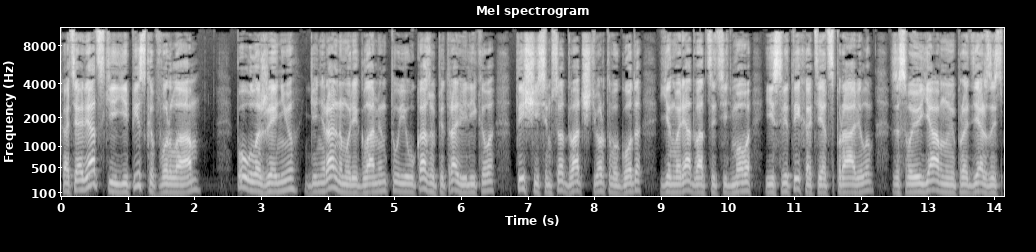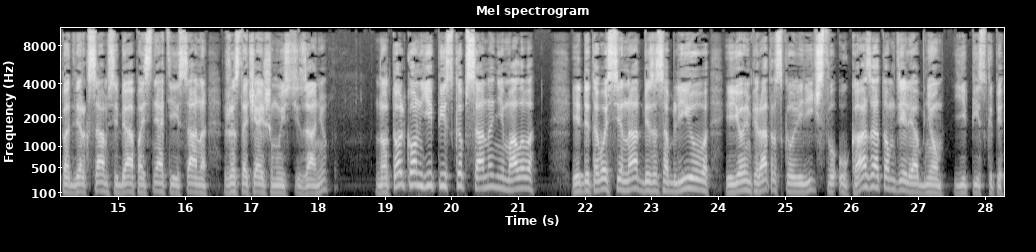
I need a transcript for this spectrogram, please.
хотя вятский епископ Варлаам по уложению, генеральному регламенту и указу Петра Великого 1724 года, января 27 и святых отец правилам, за свою явную продерзость подверг сам себя по снятии сана жесточайшему истязанию, но только он епископ сана немалого, и для того сенат без особливого ее императорского величества указа о том деле об нем, епископе,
